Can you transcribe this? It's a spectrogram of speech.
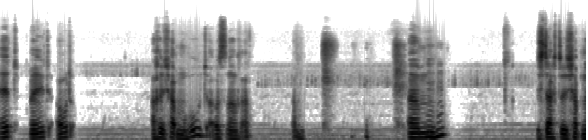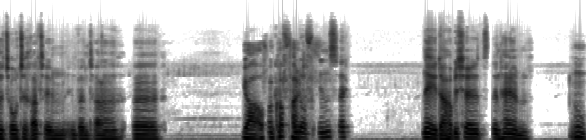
Head made out. Ach, ich habe einen Hut aus einer Ratte. Ähm, Mhm. ich dachte, ich habe eine tote Ratte im Inventar. Äh, Ja, auf dem Kopf full halt. of insect. Nee, da habe ich ja jetzt den Helm. Mhm.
